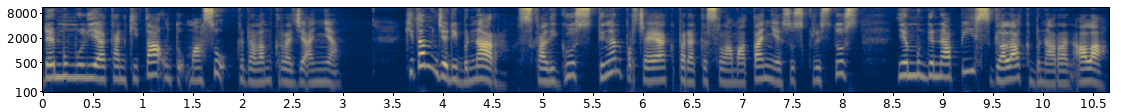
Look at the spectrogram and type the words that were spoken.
dan memuliakan kita untuk masuk ke dalam kerajaannya. Kita menjadi benar sekaligus dengan percaya kepada keselamatan Yesus Kristus yang menggenapi segala kebenaran Allah.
